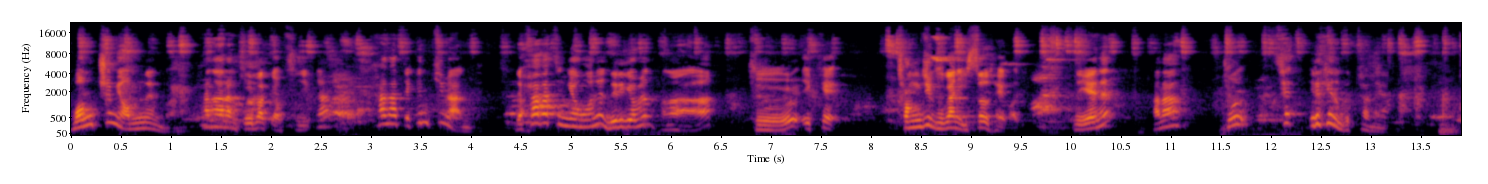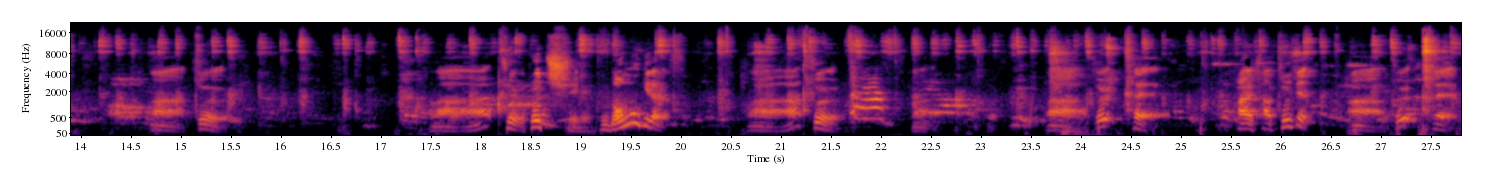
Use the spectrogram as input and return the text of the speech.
멈춤이 없는 거야. 하나랑 둘밖에 없으니까 하나 때 끊기면 안 돼. 근데 화 같은 경우는 느리게 하면 하나, 둘 이렇게 정지 구간이 있어도 되거든. 근데 얘는 하나, 둘, 셋 이렇게는 못하네. 하나, 둘, 하나, 둘, 그렇지. 너무 기다렸어. 하나, 둘, 하나, 둘, 하나, 둘, 셋. 하나, 둘, 셋.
